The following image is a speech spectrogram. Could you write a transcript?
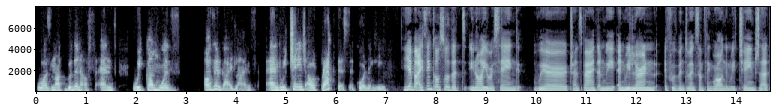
was not good enough and we come with other guidelines and we change our practice accordingly yeah but i think also that you know how you were saying we're transparent and we and we learn if we've been doing something wrong and we change that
